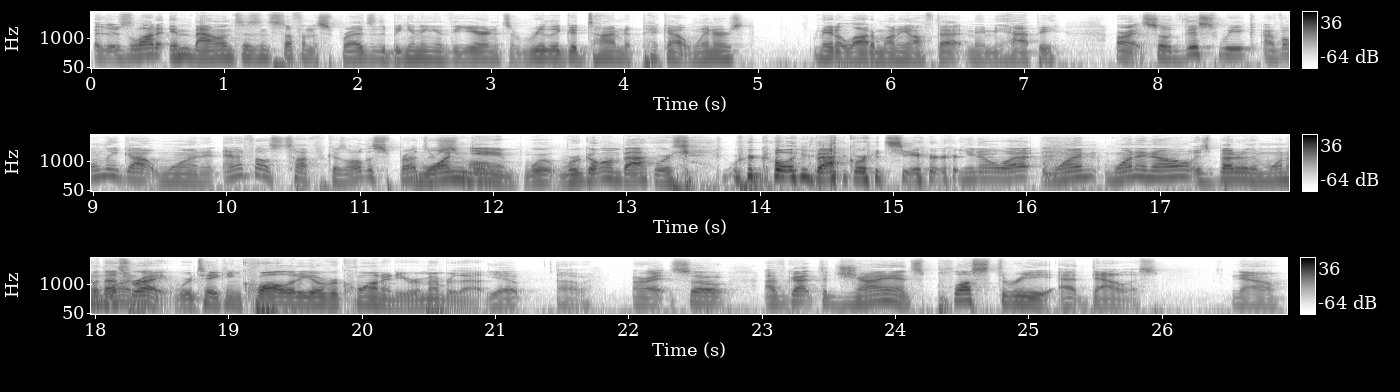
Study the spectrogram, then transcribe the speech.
There's a lot of imbalances and stuff on the spreads at the beginning of the year, and it's a really good time to pick out winners. Made a lot of money off that. Made me happy. All right, so this week I've only got one, and NFL's tough because all the spreads are One small. game. We're, we're going backwards. we're going backwards here. You know what? One one and zero is better than one But that's one. right. We're taking quality over quantity. Remember that. Yep. Oh. All right. So I've got the Giants plus three at Dallas. Now,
